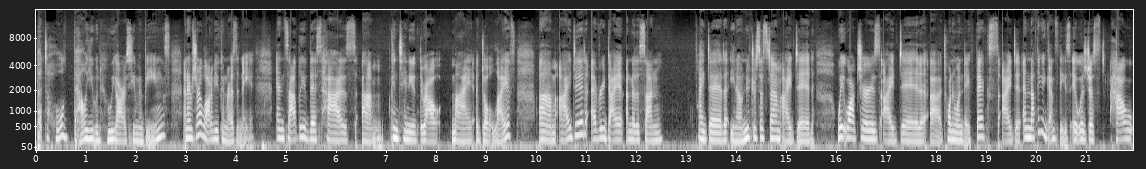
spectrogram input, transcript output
but to hold value in who we are as human beings. And I'm sure a lot of you can resonate. And sadly, this has um, continued throughout my adult life. Um, I did every diet under the sun. I did, you know, Nutrisystem. I did Weight Watchers. I did uh, 21 Day Fix. I did, and nothing against these. It was just how,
